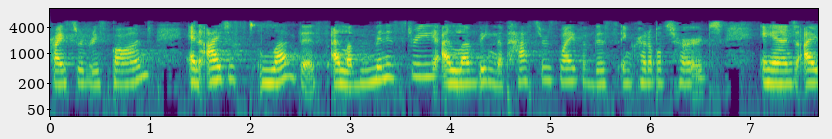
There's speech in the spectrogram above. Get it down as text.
Christ would respond. And I just love this. I love ministry. I love being the pastor's wife of this incredible church. And I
